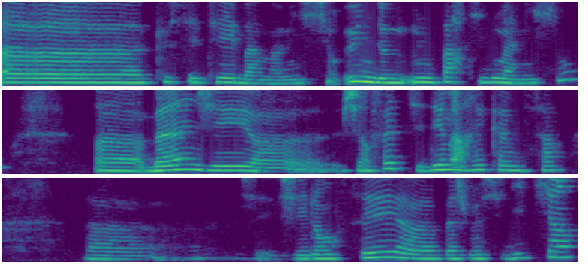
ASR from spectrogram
euh, que c'était bah, ma mission, une, partie de ma mission, euh, ben j'ai, euh, j'ai en fait j'ai démarré comme ça. J'ai, lancé, ben, je me suis dit tiens,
